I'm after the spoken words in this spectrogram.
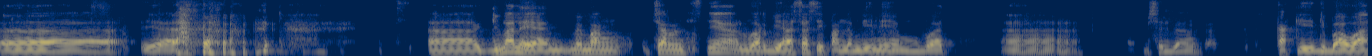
Uh, ya uh, gimana ya memang challenge-nya luar biasa sih pandemi ini yang membuat uh, bisa dibilang kaki di bawah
